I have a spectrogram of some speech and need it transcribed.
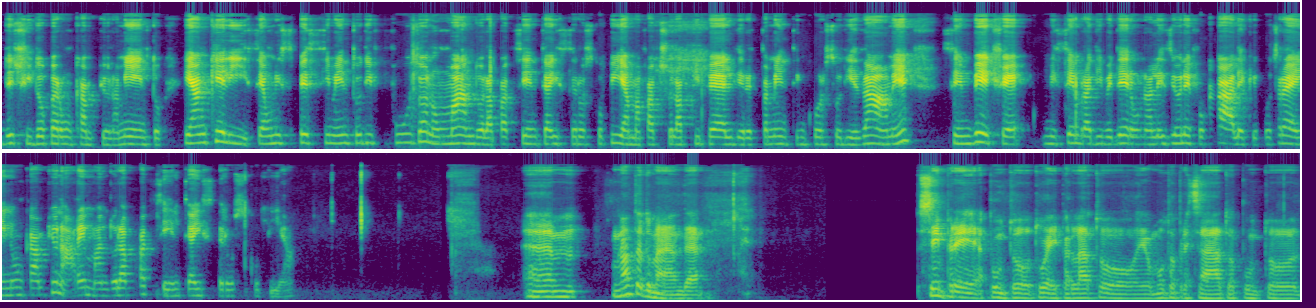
decido per un campionamento. E anche lì se è un ispessimento diffuso non mando la paziente a isteroscopia ma faccio la PPL direttamente in corso di esame. Se invece mi sembra di vedere una lesione focale che potrei non campionare, mando la paziente a isteroscopia. Um, un'altra domanda. Sempre appunto tu hai parlato e ho molto apprezzato appunto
